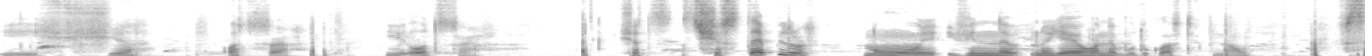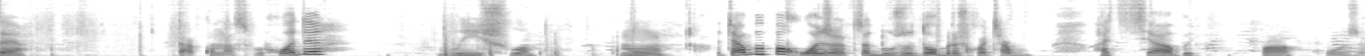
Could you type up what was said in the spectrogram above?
І ще оце. І оце. Ще, ще степлер, ну, він не, ну, я його не буду класти в фінал. Все. Так, у нас виходить. Вийшло. Ну, хоча б похоже. Це дуже добре, що хоча б хоча б похоже.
